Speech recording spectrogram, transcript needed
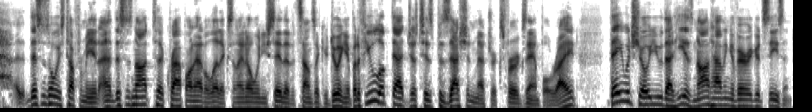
this is always tough for me and, this is not to crap on analytics and i know when you say that it sounds like you're doing it but if you looked at just his possession metrics for example right they would show you that he is not having a very good season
